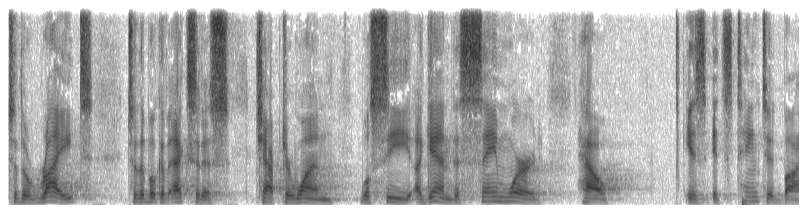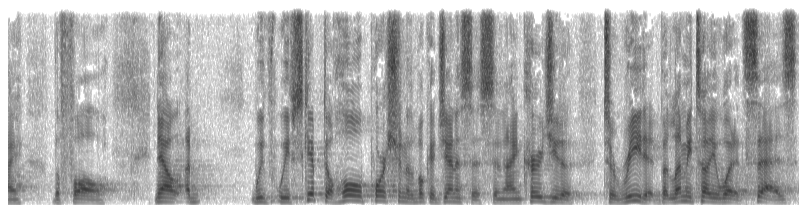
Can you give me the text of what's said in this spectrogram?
to the right to the book of Exodus, chapter 1, we'll see again this same word, how is it's tainted by the fall. Now, we've, we've skipped a whole portion of the book of Genesis, and I encourage you to, to read it, but let me tell you what it says.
